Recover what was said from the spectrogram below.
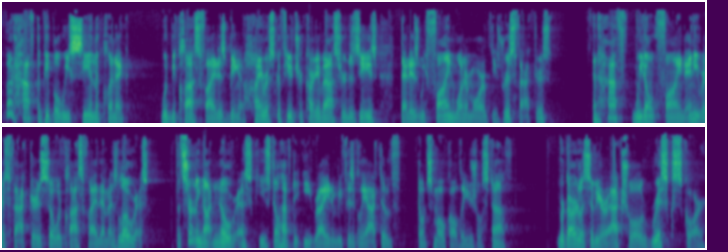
About half the people we see in the clinic would be classified as being at high risk of future cardiovascular disease. That is, we find one or more of these risk factors. And half we don't find any risk factors, so would classify them as low risk, but certainly not no risk. You still have to eat right and be physically active, don't smoke, all the usual stuff. Regardless of your actual risk score,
